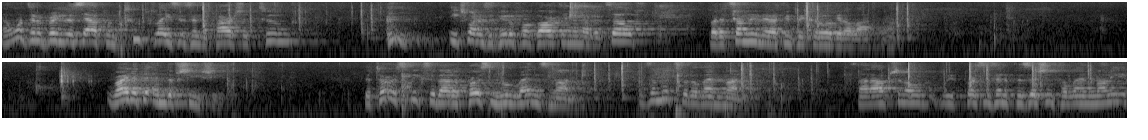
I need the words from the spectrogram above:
I wanted to bring this out from two places in the parsha. Two, each one is a beautiful vart in and of itself, but it's something that I think we could all get a lot from. Right at the end of Shishi. The Torah speaks about a person who lends money. It's a mitzvah to lend money. It's not optional. If a person's in a position to lend money,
